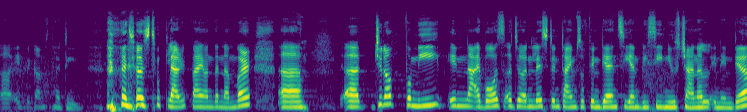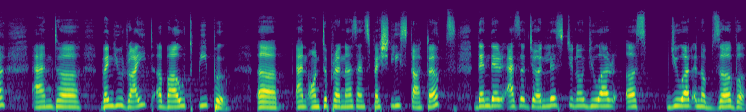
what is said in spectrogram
uh, it becomes 13. Just to clarify on the number. Uh, uh, you know, for me, in I was a journalist in Times of India and CNBC news channel in India, and uh, when you write about people. Uh, and entrepreneurs and especially startups then there as a journalist you know you are a you are an observer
